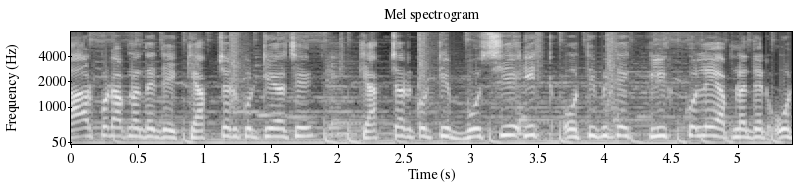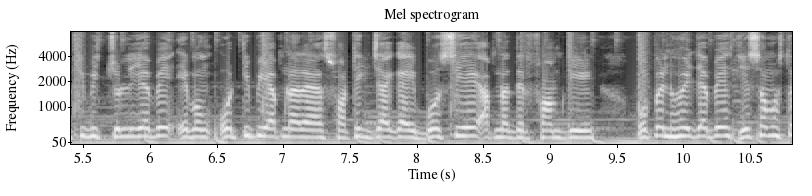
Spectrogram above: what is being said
তারপরে আপনাদের যে ক্যাপচার কোডটি আছে ক্যাপচার কোডটি বসিয়ে ইট ওটিপিতে ক্লিক করলে আপনাদের ওটিপি চলে যাবে এবং ওটিপি আপনারা সঠিক জায়গায় বসিয়ে আপনাদের ফর্মটি ওপেন হয়ে যাবে। যে সমস্ত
